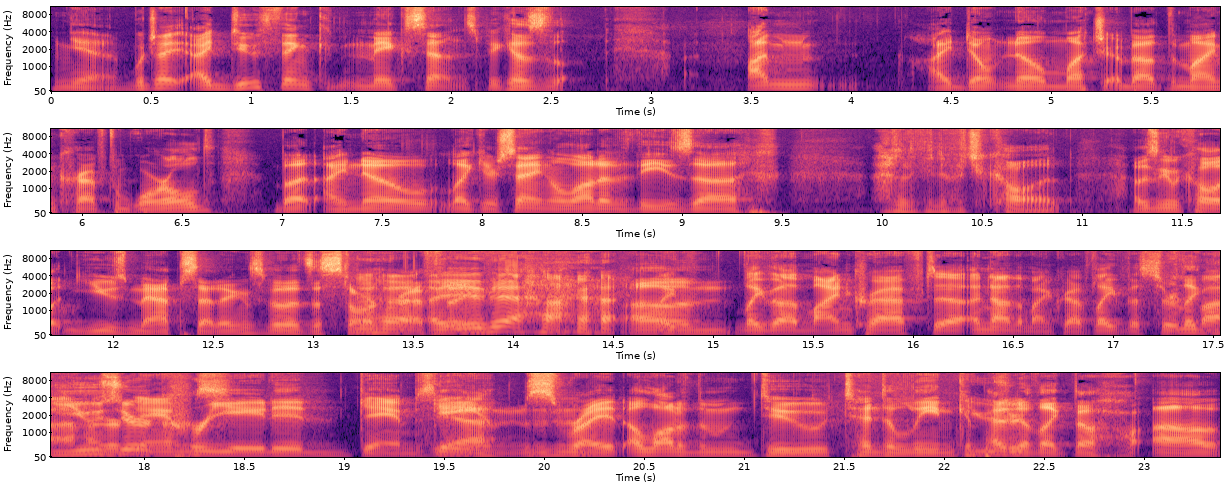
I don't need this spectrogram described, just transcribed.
Yeah, which I, I do think makes sense because I'm I don't know much about the Minecraft world, but I know, like you're saying, a lot of these uh, I don't even know what you call it. I was gonna call it use map settings, but that's a StarCraft thing. yeah. Um, like, like the Minecraft, uh, not the Minecraft, like the Surf- Like user Games. created games, yeah. games, Mhm. right? A lot of them do tend to lean competitive, like the uh,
